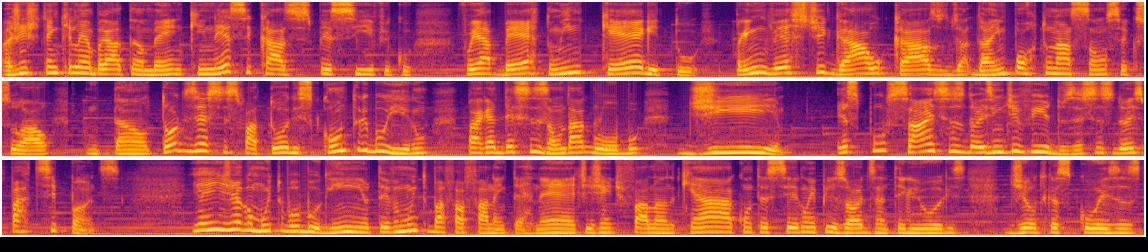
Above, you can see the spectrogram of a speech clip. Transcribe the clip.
A gente tem que lembrar também que nesse caso específico foi aberto um inquérito para investigar o caso da importunação sexual. Então, todos esses fatores contribuíram para a decisão da Globo de expulsar esses dois indivíduos, esses dois participantes. E aí gerou muito burburinho, teve muito bafafá na internet, gente falando que ah, aconteceram episódios anteriores de outras coisas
